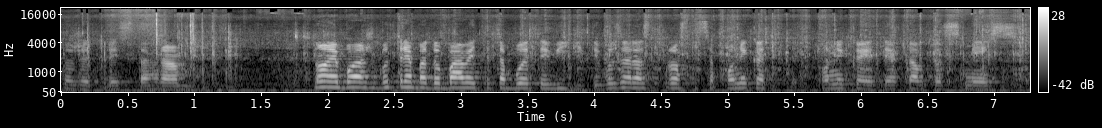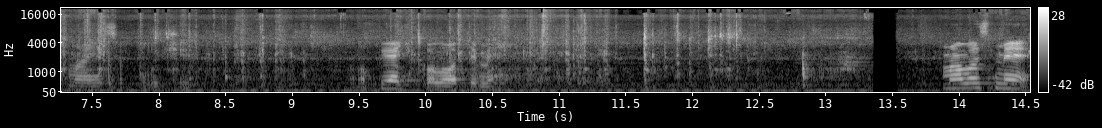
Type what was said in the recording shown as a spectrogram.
Теж 300 грам. Ну, або аж бо треба додати та будете видіти. Ви зараз просто це поникаєте, поникаєте, яка то смесь мається вийти. Опять колотимо. Мало ми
